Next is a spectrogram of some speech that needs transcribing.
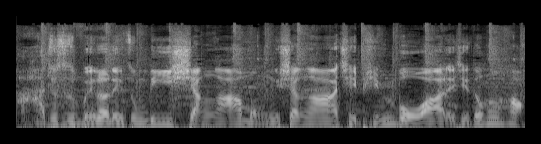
啊，就是为了那种理想啊、梦想啊去拼搏啊，那些都很好。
